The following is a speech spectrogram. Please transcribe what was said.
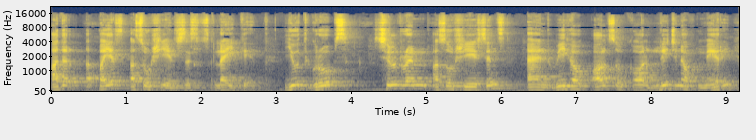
other pious associations like youth groups, children associations and we have also called Legion of Mary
